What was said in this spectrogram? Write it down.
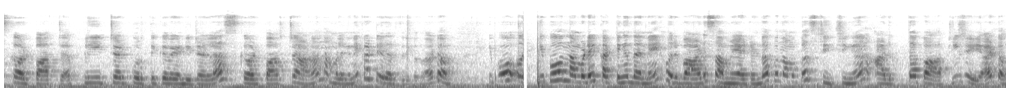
സ്കേർട്ട് പാർട്ട് പ്ലീറ്റഡ് കുർത്തിക്ക് വേണ്ടിയിട്ടുള്ള സ്കേർട്ട് പാർട്ട് ആണ് നമ്മളിങ്ങനെ കട്ട് ചെയ്തെടുത്തിരിക്കുന്നത് കേട്ടോ ഇപ്പോ ഇപ്പോ നമ്മുടെ കട്ടിങ് തന്നെ ഒരുപാട് സമയമായിട്ടുണ്ട് അപ്പൊ നമുക്ക് സ്റ്റിച്ചിങ് അടുത്ത പാർട്ടിൽ ചെയ്യാം കേട്ടോ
